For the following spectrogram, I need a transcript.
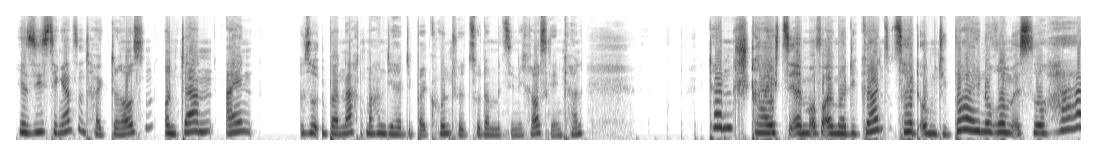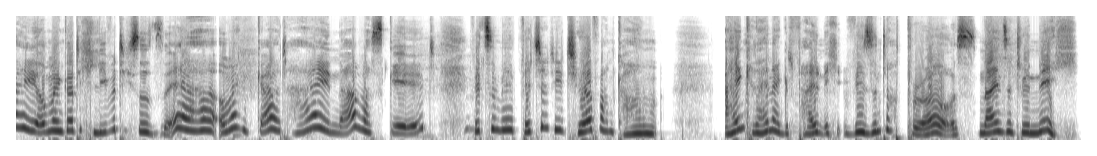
Ja, sie ist den ganzen Tag draußen und dann ein, so über Nacht machen die halt die Balkontür zu, damit sie nicht rausgehen kann. Dann streicht sie einem auf einmal die ganze Zeit um die Beine rum, ist so, hi, oh mein Gott, ich liebe dich so sehr. Oh mein Gott, hi, na, was geht? Willst du mir bitte die Tür öffnen? Komm. Ein kleiner Gefallen, ich, wir sind doch Bros. Nein, sind wir nicht.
